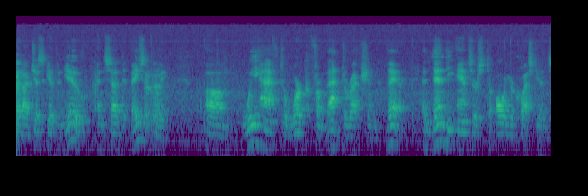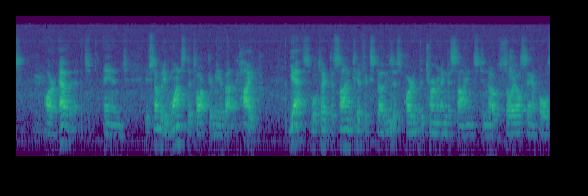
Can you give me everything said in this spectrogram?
that I've just given you and said that basically, um, we have to work from that direction there. And then the answers to all your questions are evident. And if somebody wants to talk to me about a pipe, yes, we'll take the scientific studies as part of determining the science to know soil samples,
